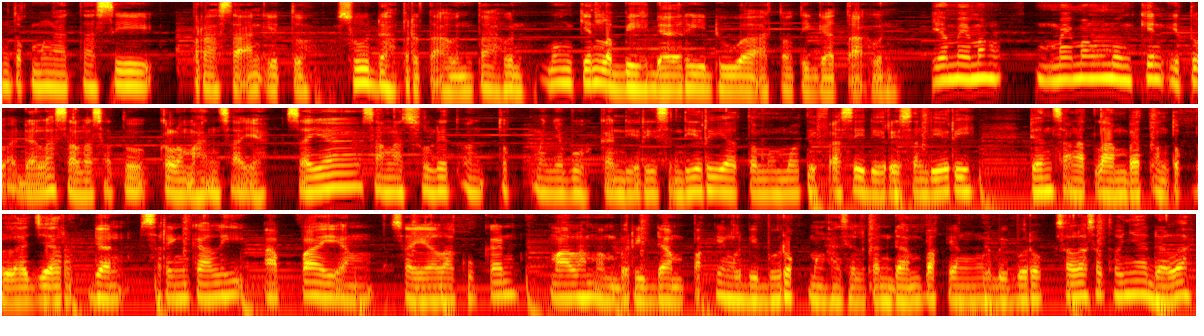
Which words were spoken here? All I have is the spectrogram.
untuk mengatasi perasaan itu sudah bertahun-tahun, mungkin lebih dari dua atau tiga tahun. Ya memang memang mungkin itu adalah salah satu kelemahan saya. Saya sangat sulit untuk menyembuhkan diri sendiri atau memotivasi diri sendiri dan sangat lambat untuk belajar dan sering kali apa yang saya lakukan malah memberi dampak yang lebih buruk, menghasilkan dampak yang lebih buruk. Salah satunya adalah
